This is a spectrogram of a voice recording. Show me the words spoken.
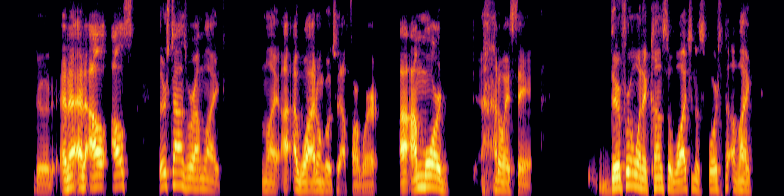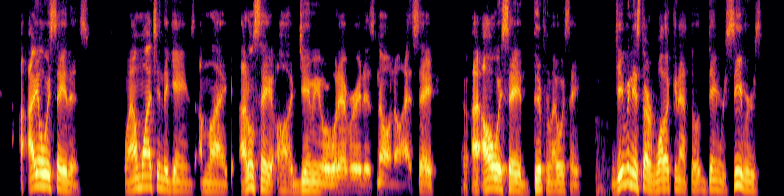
dude, and and I'll I'll there's times where I'm like, I'm like, I, well, I don't go to that far where I, I'm more, how do I say it, different when it comes to watching the sports. I'm like, I always say this when I'm watching the games. I'm like, I don't say, oh, Jimmy or whatever it is. No, no, I say, I always say it differently. I always say, Jimmy to start looking at the dang receivers.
